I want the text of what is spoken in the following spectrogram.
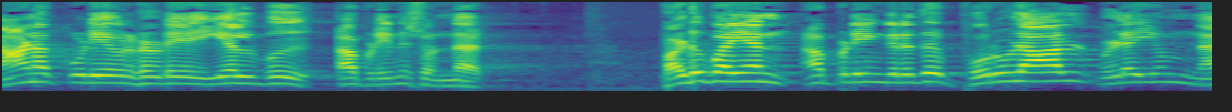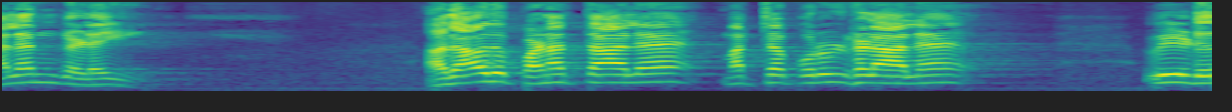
நாணக்கூடியவர்களுடைய இயல்பு அப்படின்னு சொன்னார். படுபயன் அப்படிங்கிறது பொருளால் விளையும் நலன்களை அதாவது பணத்தால் மற்ற பொருள்களால் வீடு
